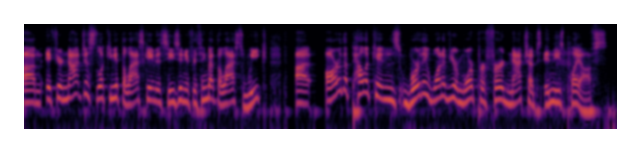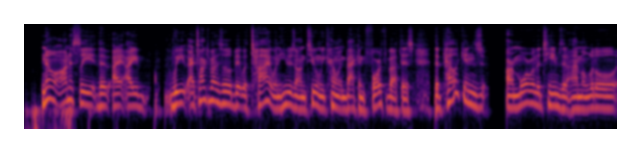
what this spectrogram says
Um, if you're not just looking at the last game of the season, if you're thinking about the last week, uh, are the Pelicans, were they one of your more preferred matchups in these playoffs? No, honestly, the I, I we I talked about this a little bit with Ty when he was on too, and we kind of went back and forth about this. The Pelicans are more one of the teams that I'm a little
